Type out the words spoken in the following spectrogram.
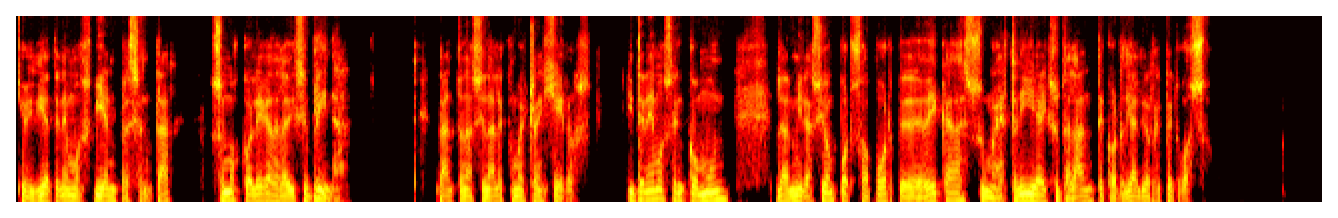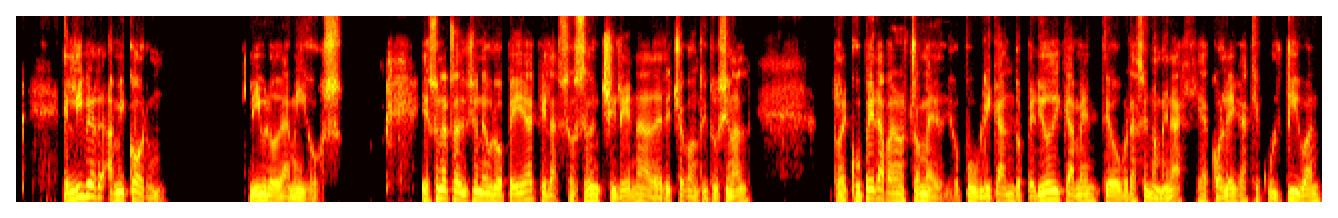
que hoy día tenemos bien presentar, somos colegas de la disciplina, tanto nacionales como extranjeros, y tenemos en común la admiración por su aporte de décadas, su maestría y su talante cordial y respetuoso. El Liber Amicorum, libro de amigos, es una tradición europea que la Asociación Chilena de Derecho Constitucional recupera para nuestro medio, publicando periódicamente obras en homenaje a colegas que cultivan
